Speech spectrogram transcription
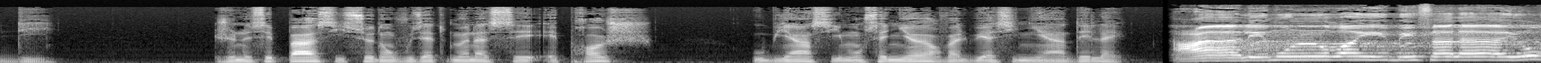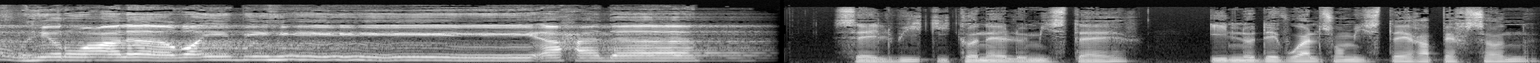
Dis, je ne sais pas si ce dont vous êtes menacés est proche, ou bien si mon Seigneur va lui assigner un délai. عالم الغيب فلا يظهر على غيبه أحدا C'est lui qui connaît le mystère, il ne dévoile son mystère à personne,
